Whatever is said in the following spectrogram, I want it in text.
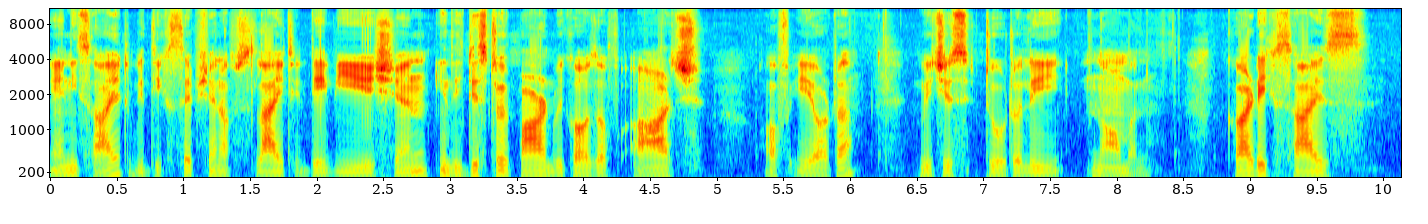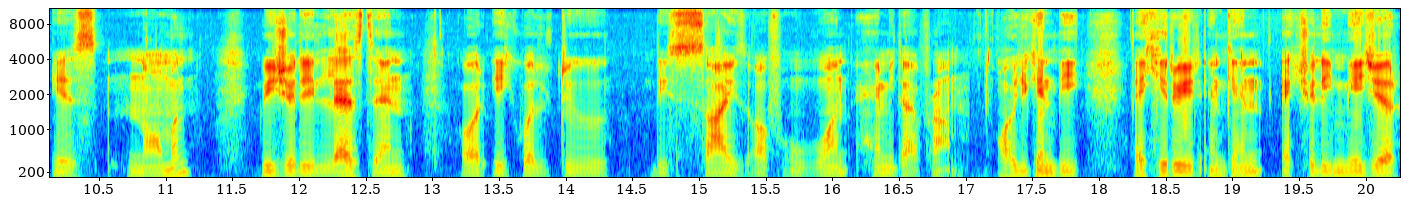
any side with the exception of slight deviation in the distal part because of arch of aorta which is totally normal. Cardiac size is normal visually less than or equal to the size of one hemidiaphragm or you can be accurate and can actually measure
